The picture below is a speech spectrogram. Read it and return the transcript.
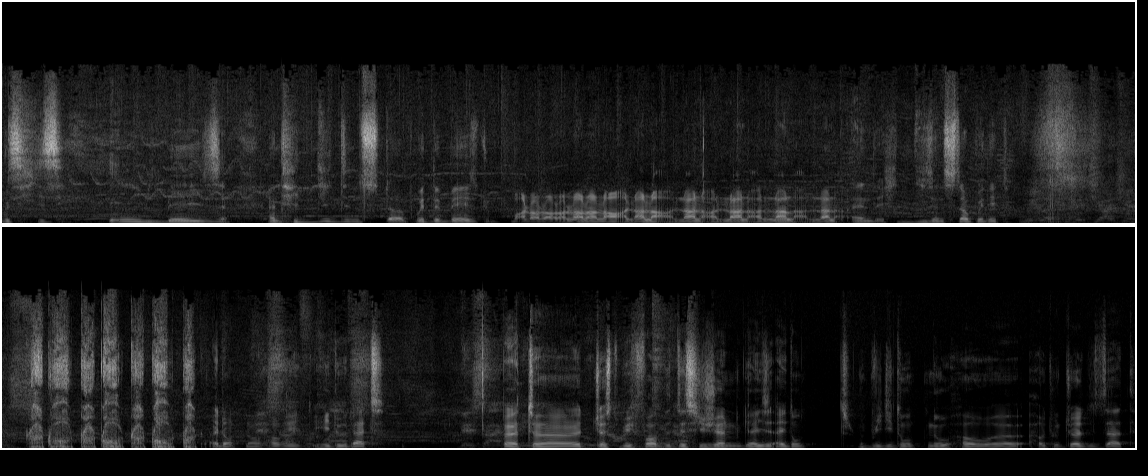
with his heavy bass, and he didn't stop with the bass. La la la la la la la la la la la la la la la. and he didn't stop with it. I don't know how he, he do that. But uh, just before the decision guys i don't really don't know how uh, how to judge that.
